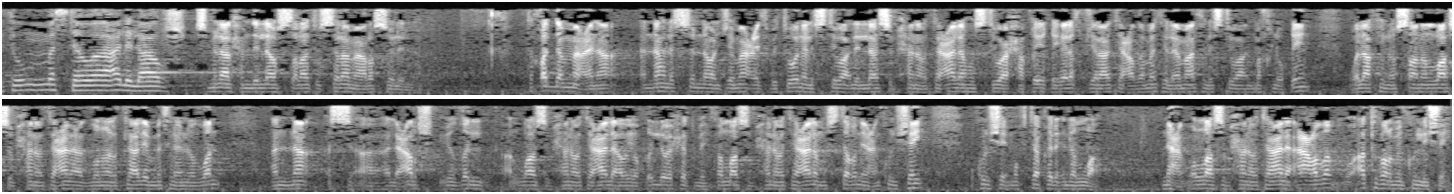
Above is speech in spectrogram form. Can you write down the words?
ثم استوى على العرش. بسم الله الحمد لله والصلاة والسلام على رسول الله. تقدم معنا أن أهل السنة والجماعة يثبتون الاستواء لله سبحانه وتعالى هو استواء حقيقي يليق بجلالة عظمته لا استواء المخلوقين ولكن وصانا الله سبحانه وتعالى على الظنون الكاذب مثل أن يظن أن العرش يظل الله سبحانه وتعالى أو يظل ويحيط به. فالله سبحانه وتعالى مستغني عن كل شيء وكل شيء مفتقر إلى الله. نعم. والله سبحانه وتعالى أعظم وأكبر من كل شيء.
